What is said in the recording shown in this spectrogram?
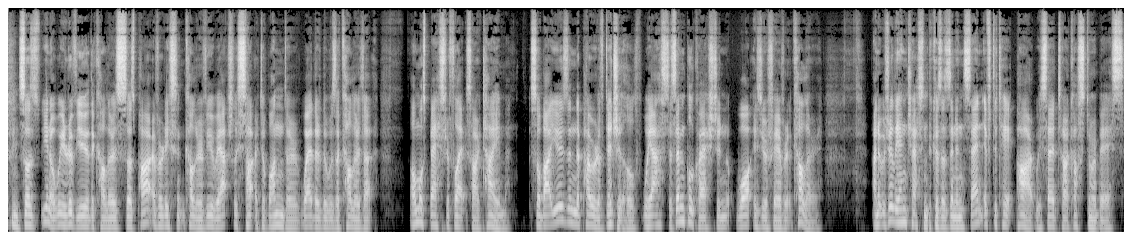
Hmm. So, as, you know, we review the colors. So, as part of a recent color review, we actually started to wonder whether there was a color that almost best reflects our time. So, by using the power of digital, we asked a simple question What is your favorite color? And it was really interesting because, as an incentive to take part, we said to our customer base,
